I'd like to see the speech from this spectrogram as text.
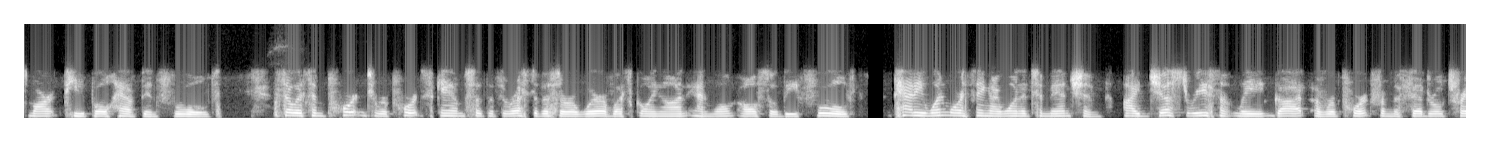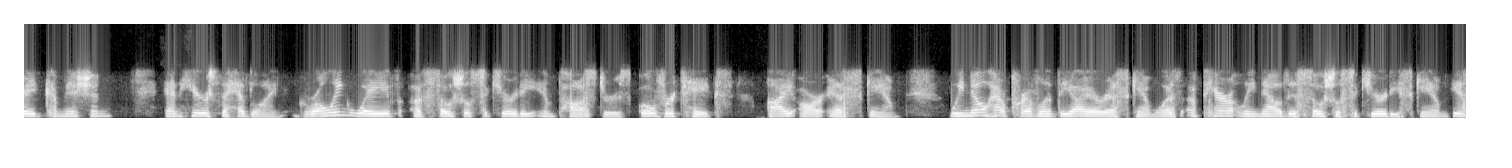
smart people have been fooled. So it's important to report scams so that the rest of us are aware of what's going on and won't also be fooled. Patty, one more thing I wanted to mention. I just recently got a report from the Federal Trade Commission, and here's the headline Growing Wave of Social Security Imposters Overtakes IRS Scam. We know how prevalent the IRS scam was. Apparently, now this Social Security scam is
